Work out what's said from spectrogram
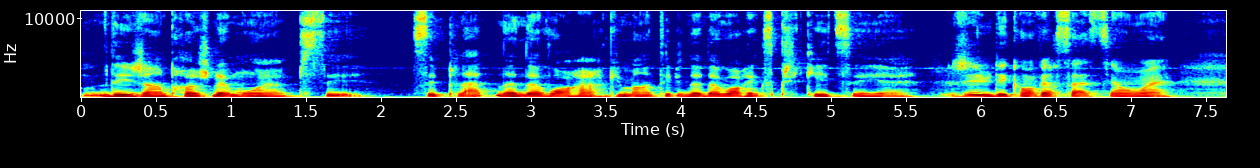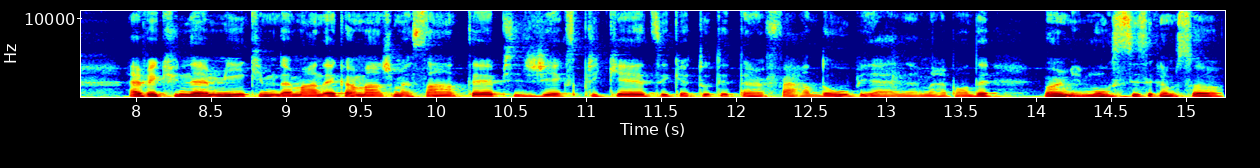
des gens proches de moi, puis c'est plate de devoir argumenter puis de devoir expliquer. Euh, j'ai eu des conversations avec une amie qui me demandait comment je me sentais, puis j'y expliquais que tout était un fardeau, puis elle, me répondait Oui, mais moi aussi, c'est comme ça.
